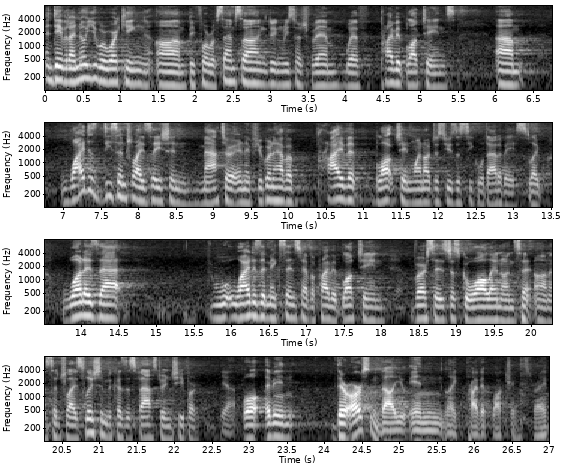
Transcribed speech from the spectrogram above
And David, I know you were working um, before with Samsung, doing research for them with private blockchains. Um, why does decentralization matter? And if you're going to have a private blockchain, why not just use a SQL database? Like, what is that? Why does it make sense to have a private blockchain versus just go all in on, on a centralized solution because it's faster and cheaper? Yeah, well, I mean, there are some value in like private blockchains, right?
